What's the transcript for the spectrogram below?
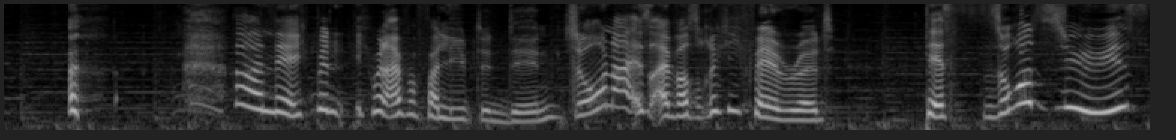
ah, nee. Ich bin, ich bin einfach verliebt in den. Jonah ist einfach so richtig Favorite. Der ist so süß.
